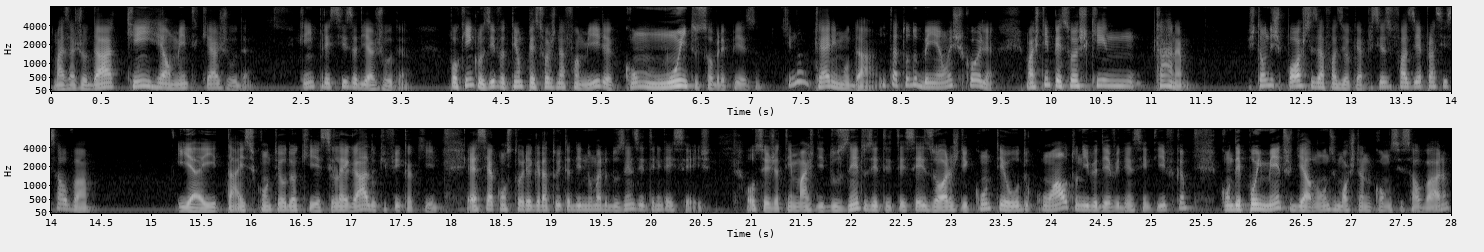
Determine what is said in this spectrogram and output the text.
mas ajudar quem realmente quer ajuda, quem precisa de ajuda. Porque, inclusive, eu tenho pessoas na família com muito sobrepeso que não querem mudar. E tá tudo bem, é uma escolha. Mas tem pessoas que, cara, estão dispostas a fazer o que é preciso fazer para se salvar. E aí tá esse conteúdo aqui, esse legado que fica aqui. Essa é a consultoria gratuita de número 236. Ou seja, tem mais de 236 horas de conteúdo com alto nível de evidência científica, com depoimentos de alunos mostrando como se salvaram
